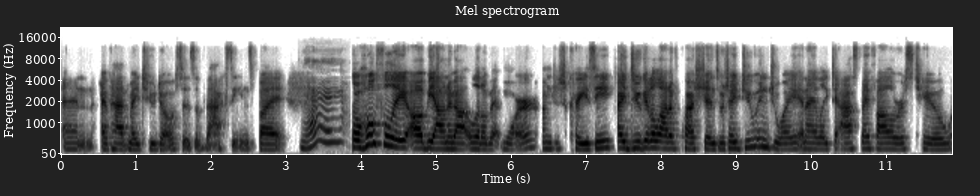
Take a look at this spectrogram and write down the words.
and I've had my two doses of vaccines, but Yay. so hopefully I'll be out and about a little bit more. I'm just crazy. I do get a lot of questions, which I do enjoy and I like to ask my followers too.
